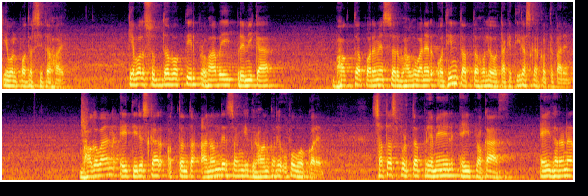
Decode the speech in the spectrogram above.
কেবল প্রদর্শিত হয়। কেবল শুদ্ধ ভক্তির প্রভাবেই প্রেমিকা ভক্ত পরমেশ্বর ভগবানের অধীন তত্ত্ব হলেও তাকে তিরস্কার করতে পারেন। ভগবান এই তিরস্কার অত্যন্ত আনন্দের সঙ্গে গ্রহণ করে উপভোগ করেন। স্বতঃস্ফূর্ত প্রেমের এই প্রকাশ এই ধরনের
